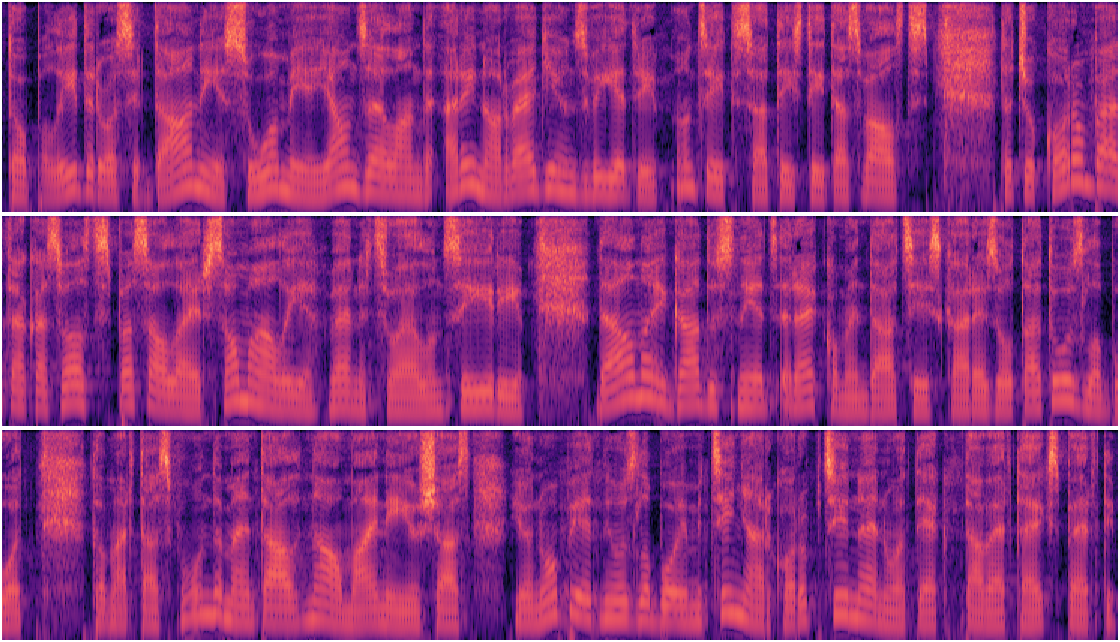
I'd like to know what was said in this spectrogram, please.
Topa līderos ir Dānija, Somija, Jaunzēlande, arī Norvēģija un Zviedrija un citas attīstītās valstis. Taču korumpētākās valstis pasaulē ir Somālija, Venecuēla un Sīrija. Dēlnai gadu sniedz rekomendācijas, kā rezultātu uzlabot, tomēr tās fundamentāli nav mainījušās, jo nopietni uzlabojumi ciņā ar korupciju nenotiek, tā vērtē eksperti.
